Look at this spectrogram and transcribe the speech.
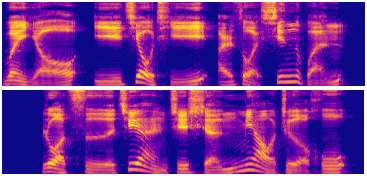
问有以旧题而作新文，若此卷之神妙者乎？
